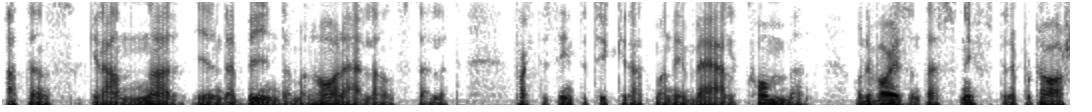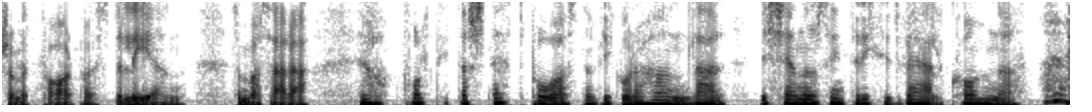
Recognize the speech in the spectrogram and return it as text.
att ens grannar i den där byn där man har det här landstället faktiskt inte tycker att man är välkommen och det var ju sånt där snyftreportage om ett par på Österlen. Som bara så här, ja, folk tittar snett på oss när vi går och handlar. Vi känner oss inte riktigt välkomna.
